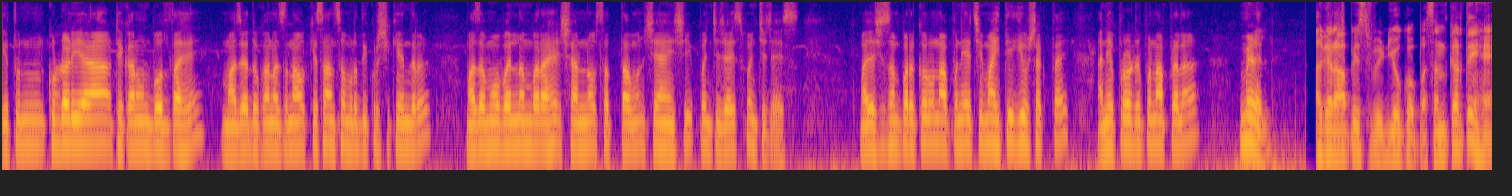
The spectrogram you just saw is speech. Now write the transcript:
इथून कुडाळी या ठिकाणाहून बोलत आहे. माझ्या दुकानाचं नाव किसान समृद्धी कृषी केंद्र. माझा मोबाईल नंबर आहे शहाण्णव सत्तावन्न शहाऐंशी पंचेचाळीस पंचेचाळीस. माझ्याशी संपर्क करून आपण याची माहिती घेऊ शकताय आणि हे प्रोडक्ट पण आपल्याला मिळेल. अगर आप इस वीडियो को पसंद करते हैं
